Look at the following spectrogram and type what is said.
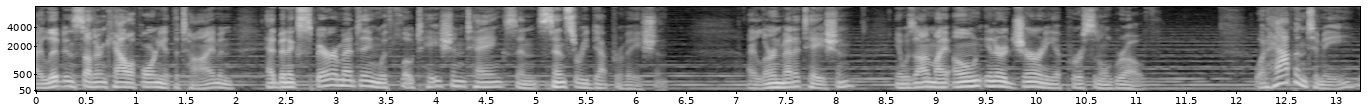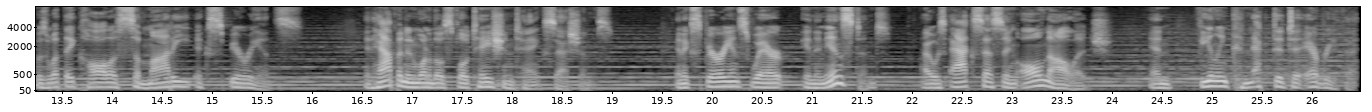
I lived in Southern California at the time and had been experimenting with flotation tanks and sensory deprivation. I learned meditation and was on my own inner journey of personal growth. What happened to me was what they call a samadhi experience. It happened in one of those flotation tank sessions, an experience where, in an instant, I was accessing all knowledge and feeling connected to everything.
